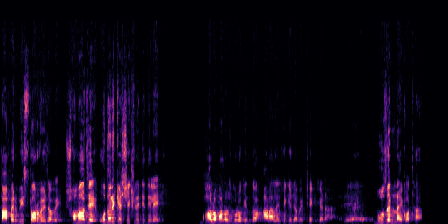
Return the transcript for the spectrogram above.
পাপের বিস্তর হয়ে যাবে। সমাজে ওদেরকে স্বীকৃতি দিলে ভালো মানুষগুলো কিন্তু আড়ালে থেকে যাবে, ঠিক কেনা? বুঝেন নাই কথা।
